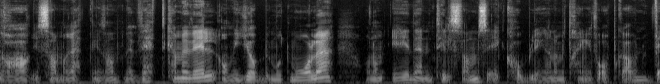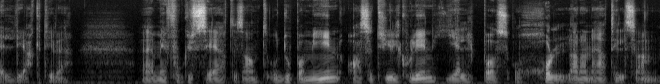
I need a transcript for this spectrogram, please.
drar i samme retning. Sant? Vi vet hva vi vil, og vi jobber mot målet, og når vi er i denne tilstanden, så er koblingene vi trenger for oppgaven, veldig aktive. Eh, vi er fokuserte, sant? og dopamin og acetylkolin hjelper oss å holde denne tilstanden.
